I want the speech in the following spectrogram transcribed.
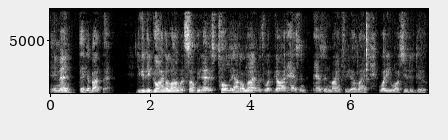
Amen? Think about that. You could be going along with something that is totally out of line with what God has in, has in mind for your life, what he wants you to do.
